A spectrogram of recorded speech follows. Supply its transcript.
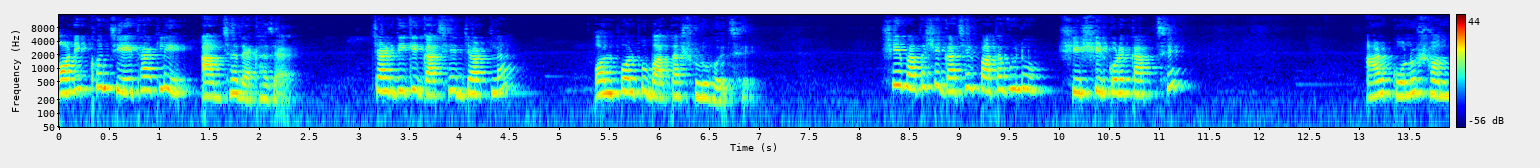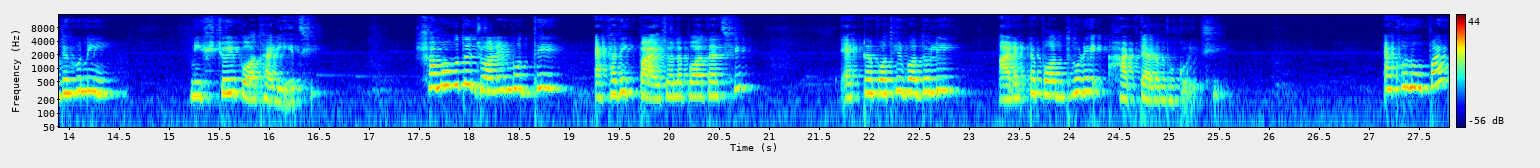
অনেকক্ষণ চেয়ে থাকলে আবঝা দেখা যায়। চারিদিকে গাছের জটলা, অল্প অল্প বাতাস শুরু হয়েছে। সেই বাতাসে গাছের পাতাগুলো শিরশির করে কাঁপছে। আর কোনো সন্দেহ নেই, নিশ্চয়ই পথ হারিয়েছি। সম্ভবত জলের মধ্যে একাধিক পায়ে চলা পথ আছে। একটা পথের বদলে আর একটা পথ ধরে হাঁটতে আরম্ভ করেছি। এখন উপায়?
